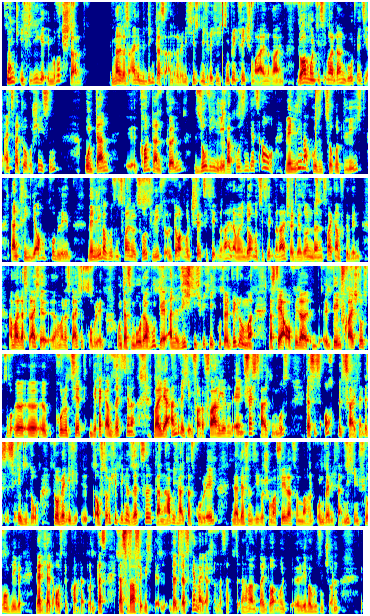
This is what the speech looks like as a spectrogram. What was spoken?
und ich liege im Rückstand, ich meine, das eine bedingt das andere. Wenn ich hinten nicht richtig gut bin, kriege ich schon mal einen rein. Dortmund ist immer dann gut, wenn sie ein, zwei Tore schießen und dann äh, kontern können, so wie Leverkusen jetzt auch. Wenn Leverkusen zurückliegt, dann kriegen die auch ein Problem wenn Leverkusen 2-0 zurückliegt und Dortmund stellt sich hinten rein, aber wenn Dortmund sich hinten reinstellt, wer soll denn dann einen Zweikampf gewinnen? Haben wir das gleiche, äh, haben wir das gleiche Problem. Und dass Moda Hut, der eine richtig, richtig gute Entwicklung macht, dass der auch wieder äh, den Freistoß äh, produziert direkt am 16er, weil der Andrich ihm von der Fahne geht und er ihn festhalten muss, das ist auch bezeichnend. Das ist eben so. So, wenn ich äh, auf solche Dinge setze, dann habe ich halt das Problem, in der Defensive schon mal Fehler zu machen. Und wenn ich dann nicht in Führung liege, werde ich halt ausgekontert. Und das, das war für mich, äh, das, das kennen wir ja schon. Das hat, haben wir bei Dortmund äh, Leverkusen schon,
